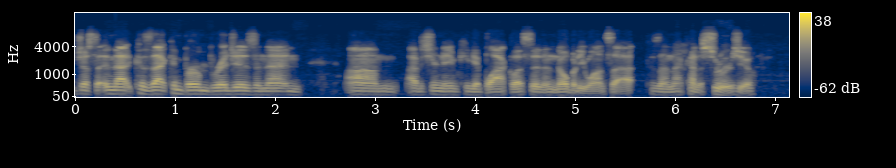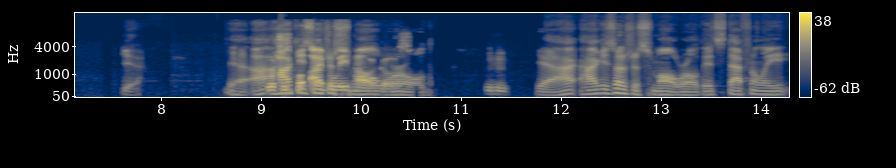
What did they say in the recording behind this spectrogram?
Just in that, because that can burn bridges, and then um, obviously your name can get blacklisted, and nobody wants that because then that kind of sewers you. Yeah. Yeah. Which Hockey's is, such a small world. Mm-hmm. Yeah, hockey's such a small world. It's definitely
